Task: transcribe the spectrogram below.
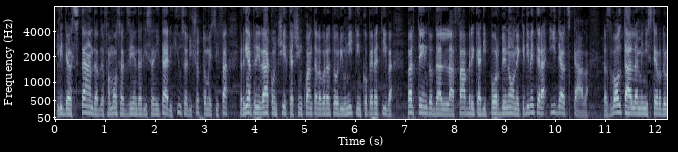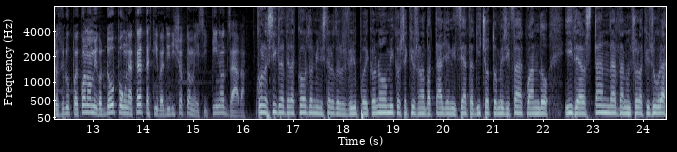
l'Ideal Standard famosa azienda di sanitari, chiusa 18 mesi fa, riaprirà con circa 50 lavoratori uniti in cooperativa, partendo dalla fabbrica di Pordenone che diventerà Ideal Scala. La svolta al Ministero dello Sviluppo Economico dopo una trattativa di 18 mesi. Tino Zava. Con la sigla dell'accordo al Ministero dello Sviluppo Economico si è chiusa una battaglia iniziata 18 mesi fa quando Ideal Standard annunciò la chiusura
